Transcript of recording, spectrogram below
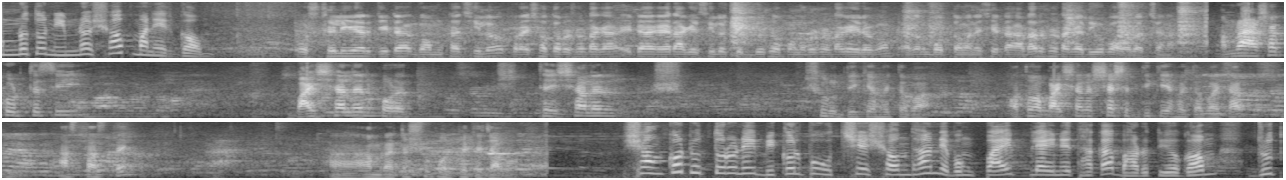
উন্নত নিম্ন সব মানের গম। অস্ট্রেলিয়ার যেটা গমটা ছিল প্রায় সতেরোশো টাকা। এটা এর আগে ছিল চোদ্দোশো পনেরোশো টাকা এরকম। এখন বর্তমানে সেটা আঠারোশো টাকা দিয়েও পাওয়া যাচ্ছে না। আমরা আশা করতেছি বাইশ সালের পরে তেইশ সালের শুরুর দিকে হয়তো বা অথবা বাইশ সালের শেষের দিকে হয়তো বা এটা আস্তে আস্তে আমরা একটা সুফল পেতে যাব। সংকট উত্তরণে বিকল্প উৎসের সন্ধান এবং পাইপ লাইনে থাকা ভারতীয় গম দ্রুত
